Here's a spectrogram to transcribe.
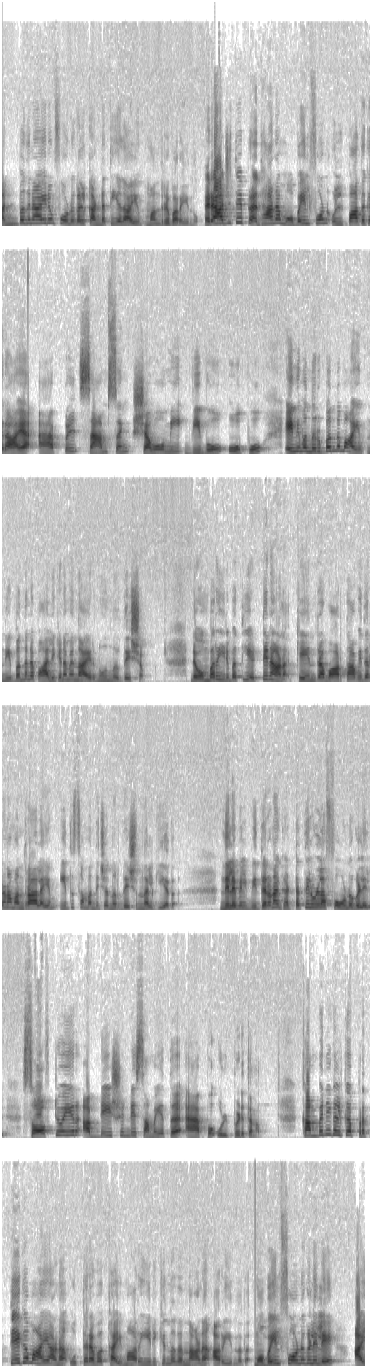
അൻപതിനായിരം ഫോണുകൾ കണ്ടെത്തിയതായും മന്ത്രി പറയുന്നു. രാജ്യത്തെ പ്രധാന മൊബൈൽ ഫോൺ ഉൽപാദകരായ Apple Samsung Xiaomi Vivo Oppo എന്നിവ നിർബന്ധമായും നിബന്ധന പാലിക്കണമെന്നായിരുന്നു നിർദ്ദേശം. നവംബർ ഇരുപത്തിയെട്ടിനാണ് കേന്ദ്ര വാർത്താവിതരണ മന്ത്രാലയം ഇത് സംബന്ധിച്ച നിർദ്ദേശം നൽകിയത്. നിലവിൽ വിതരണ ഘട്ടത്തിലുള്ള ഫോണുകളിൽ സോഫ്റ്റ്വെയർ അപ്ഡേഷന്റെ സമയത്ത് ആപ്പ് ഉൾപ്പെടുത്തണം. കമ്പനികൾക്ക് പ്രത്യേകമായാണ് ഉത്തരവ് കൈമാറിയിരിക്കുന്നതെന്നാണ് അറിയുന്നത്. മൊബൈൽ ഫോണുകളിലെ I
